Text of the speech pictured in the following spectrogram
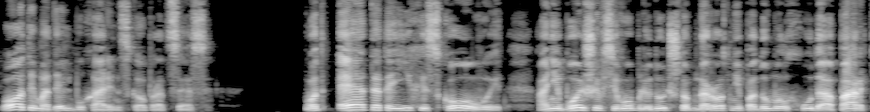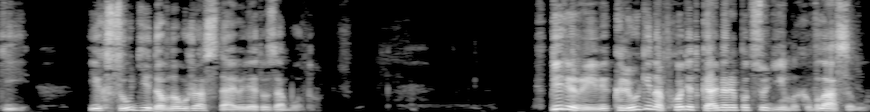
Вот и модель бухаринского процесса. Вот это-то их и сковывает. Они больше всего блюдут, чтобы народ не подумал худо о партии. Их судьи давно уже оставили эту заботу. В перерыве Клюгин обходит камеры подсудимых, Власову.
